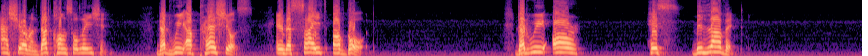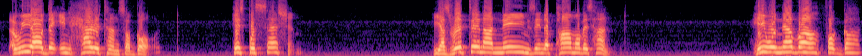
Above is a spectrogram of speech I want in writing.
assurance, that consolation that we are precious in the sight of God that we are His beloved, we are the inheritance of God, His possession. He has written our names in the palm of His hand. He will never forgot,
